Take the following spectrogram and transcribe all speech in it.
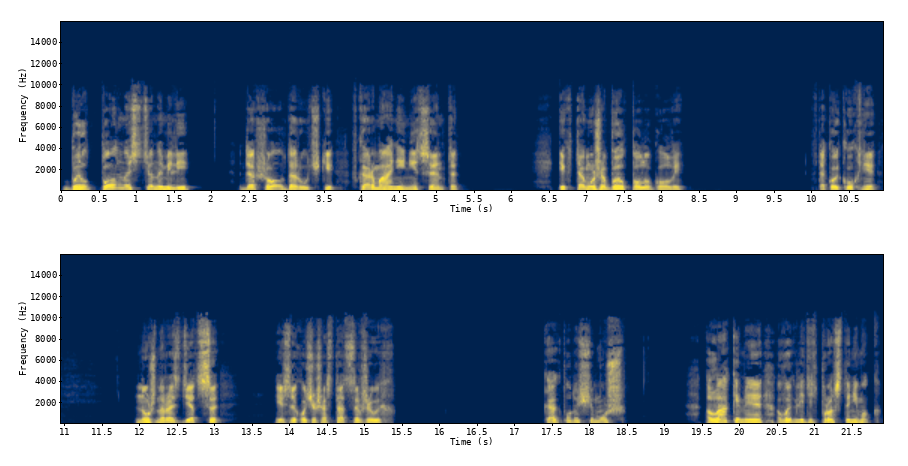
был полностью на мели, дошел до ручки, в кармане ни цента и к тому же был полуголый. В такой кухне нужно раздеться, если хочешь остаться в живых. Как будущий муж, лаками выглядеть просто не мог.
